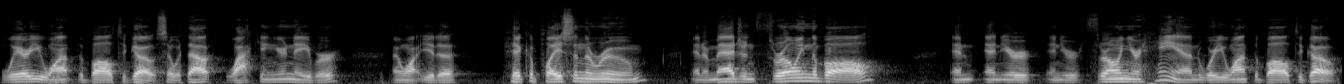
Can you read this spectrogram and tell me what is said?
where you want the ball to go. So without whacking your neighbor, I want you to pick a place in the room and imagine throwing the ball and, and, you're, and you're throwing your hand where you want the ball to go.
